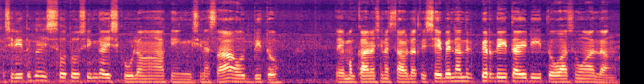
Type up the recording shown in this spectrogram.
Kasi dito guys, so tusin guys, kulang ang aking sinasahod dito. Dahil magkano sinasahod natin? 700 per day tayo dito, kaso nga lang.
